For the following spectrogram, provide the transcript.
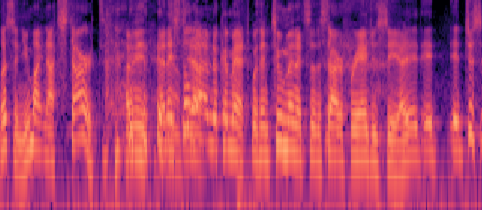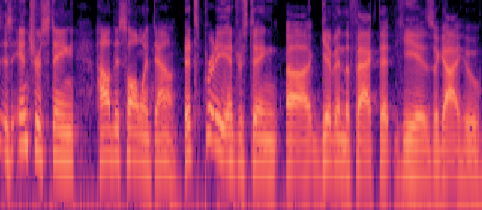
listen, you might not start. I mean, and they still yeah. got him to commit within two minutes of the start of free agency. It, it, it just is interesting how this all went down. It's pretty interesting uh, given the fact that he is a guy who,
